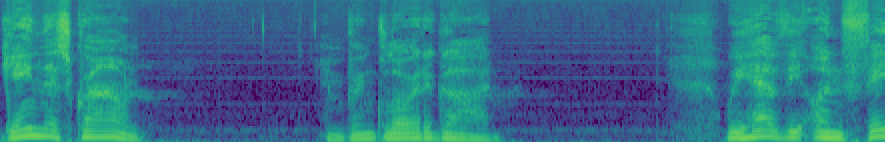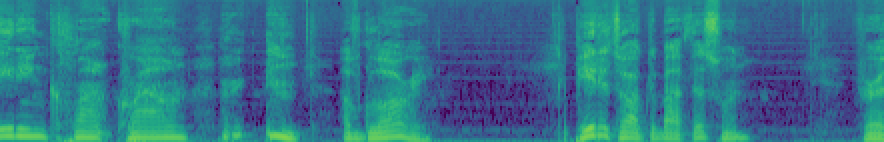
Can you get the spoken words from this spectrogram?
Gain this crown and bring glory to God. We have the unfading crown of glory. Peter talked about this one. 1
